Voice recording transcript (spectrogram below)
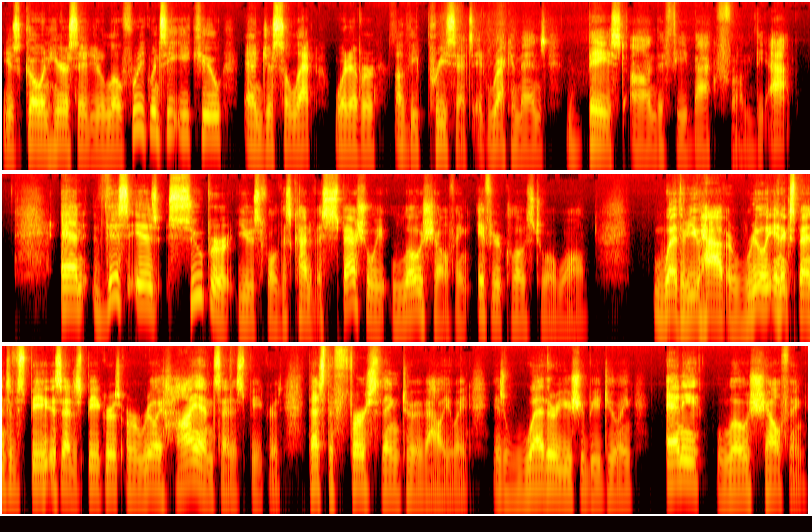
you just go in here, say to your low frequency EQ, and just select whatever of the presets it recommends based on the feedback from the app. And this is super useful, this kind of especially low shelving if you're close to a wall whether you have a really inexpensive set of speakers or a really high-end set of speakers, that's the first thing to evaluate is whether you should be doing any low shelving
